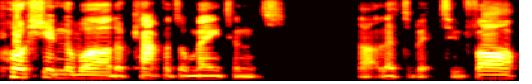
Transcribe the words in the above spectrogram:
pushing the world of capital maintenance that little bit too far.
